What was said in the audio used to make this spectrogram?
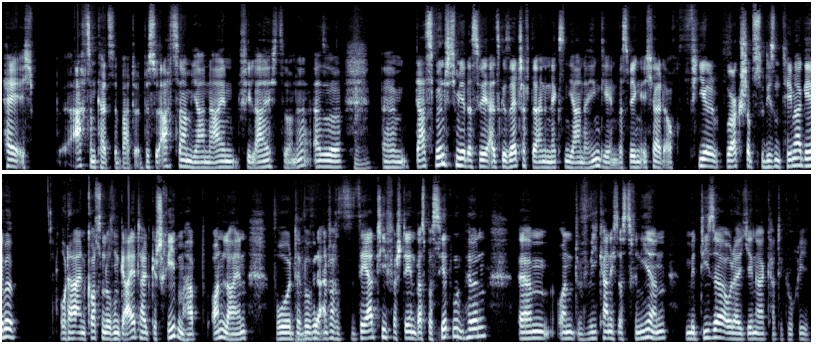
hey, ich Achtsamkeitsdebatte. Bist du achtsam? Ja, nein, vielleicht so. Ne? Also mhm. ähm, das wünsche ich mir, dass wir als Gesellschaft da in den nächsten Jahren dahin gehen. Weswegen ich halt auch viel Workshops zu diesem Thema gebe oder einen kostenlosen Guide halt geschrieben habe online, wo, wo wir einfach sehr tief verstehen, was passiert mit dem Hirn ähm, und wie kann ich das trainieren mit dieser oder jener Kategorie.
